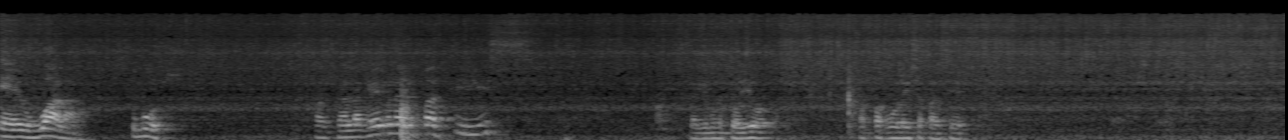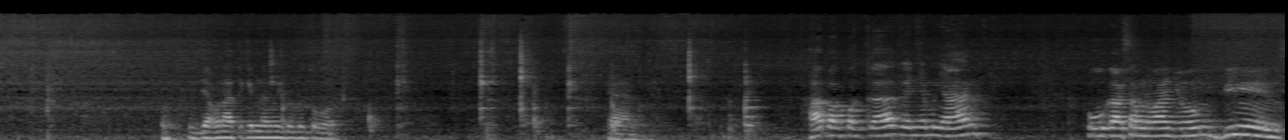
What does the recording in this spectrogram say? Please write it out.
Eh, wala. Ubus. Pagkalagay mo ng patis, lagay mo ng toyo. Papakulay sa pansit. Hindi ako natikim ng niluluto ko. Yan. Habang pagka ganyan mo yan, hugasan mo naman yung beans.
